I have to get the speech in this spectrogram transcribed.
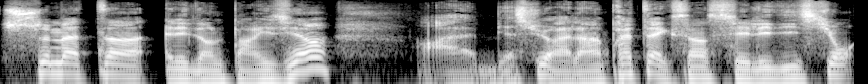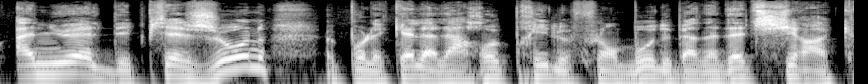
ce matin, elle est dans le Parisien. Ah, bien sûr, elle a un prétexte. Hein. C'est l'édition annuelle des pièces jaunes pour lesquelles elle a repris le flambeau de Bernadette Chirac.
